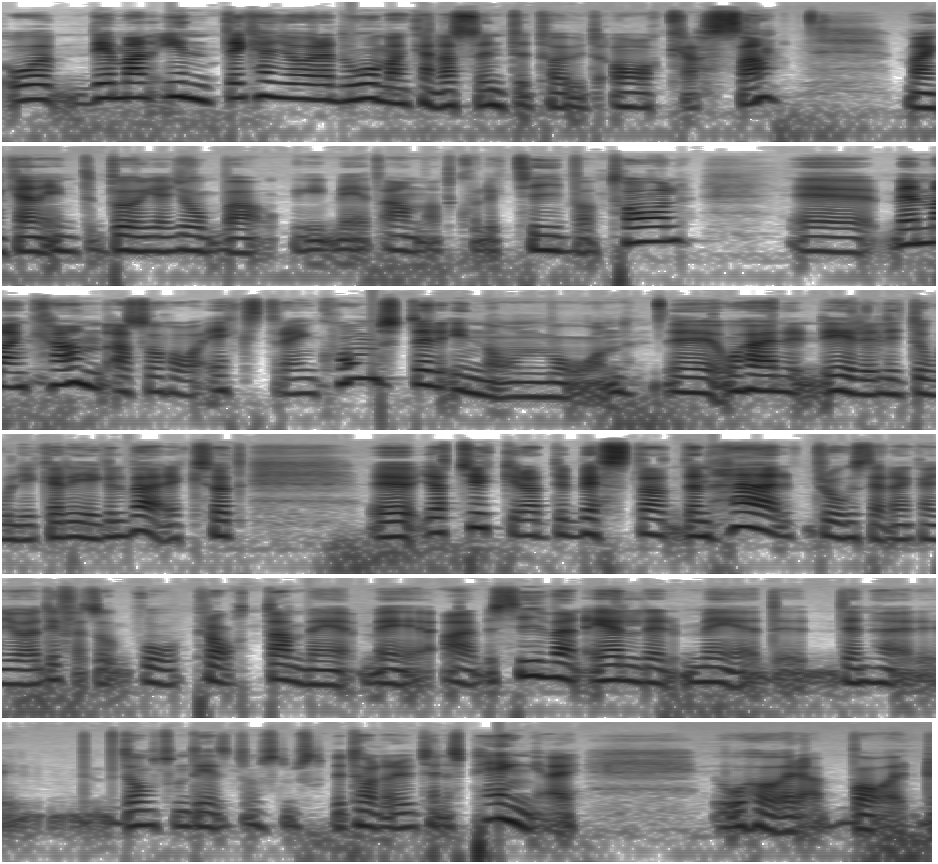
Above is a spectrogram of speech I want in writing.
Och det man inte kan göra då, man kan alltså inte ta ut a-kassa. Man kan inte börja jobba med ett annat kollektivavtal. Eh, men man kan alltså ha extrainkomster i någon mån. Eh, och här är det lite olika regelverk. Så att, eh, jag tycker att det bästa den här frågeställaren kan göra, det är att gå och prata med, med arbetsgivaren eller med den här, de som, de som betalar ut hennes pengar. Och höra vad,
